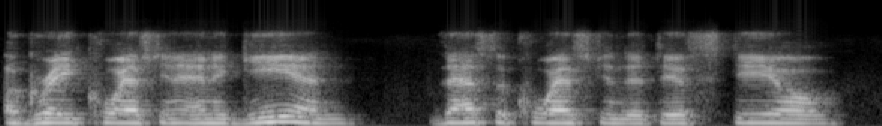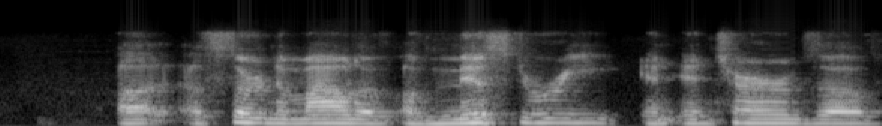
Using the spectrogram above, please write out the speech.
a great question. And again, that's a question that there's still a, a certain amount of, of mystery in, in terms of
